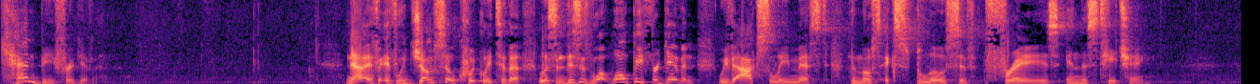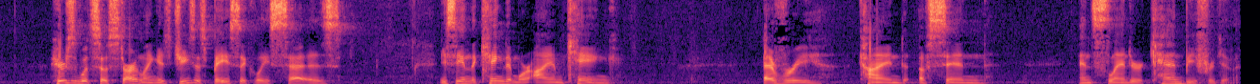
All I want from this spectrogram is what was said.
can be forgiven. Now, if, if we jump so quickly to the, listen, this is what won't be forgiven, we've actually missed the most explosive phrase in this teaching. Here's what's so startling is Jesus basically says, you see, in the kingdom where I am king, every kind of sin and slander can be forgiven.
